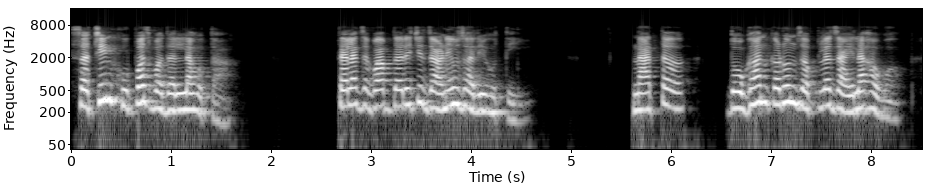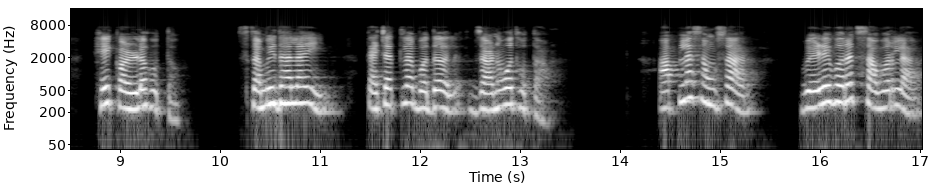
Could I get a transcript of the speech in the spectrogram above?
सचिन खूपच बदलला होता. त्याला जबाबदारीची जाणीव झाली होती. नातं दोघांकडून जपलं जायला हवं हे कळलं होतं. समिधालाही त्याच्यातला बदल जाणवत होता. आपला संसार वेळेवरच सावरला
